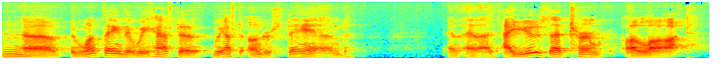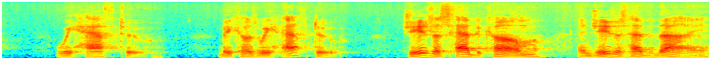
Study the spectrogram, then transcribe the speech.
uh, the one thing that we have to we have to understand, and, and I, I use that term a lot. We have to, because we have to. Jesus had to come, and Jesus had to die,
